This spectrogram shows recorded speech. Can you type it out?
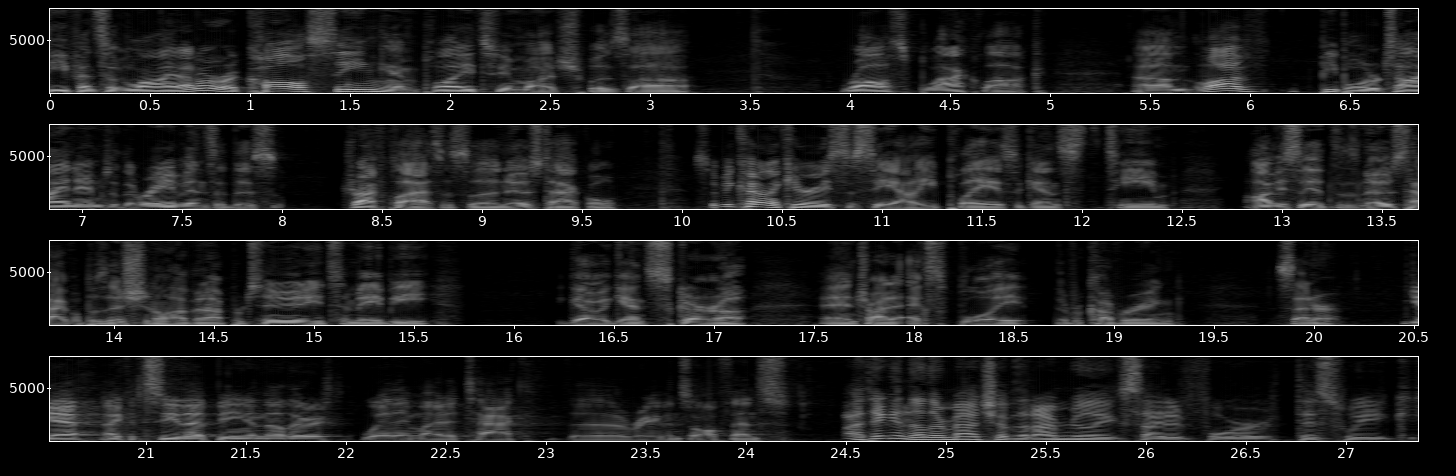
defensive line. I don't recall seeing him play too much. Was uh, Ross Blacklock. Um, a lot of people were tying him to the Ravens at this draft class as a nose tackle. So I'd be kind of curious to see how he plays against the team obviously at the nose tackle position, he'll have an opportunity to maybe go against Skura and try to exploit the recovering center. Yeah, I could see that being another way they might attack the Ravens offense. I think another matchup that I'm really excited for this week,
